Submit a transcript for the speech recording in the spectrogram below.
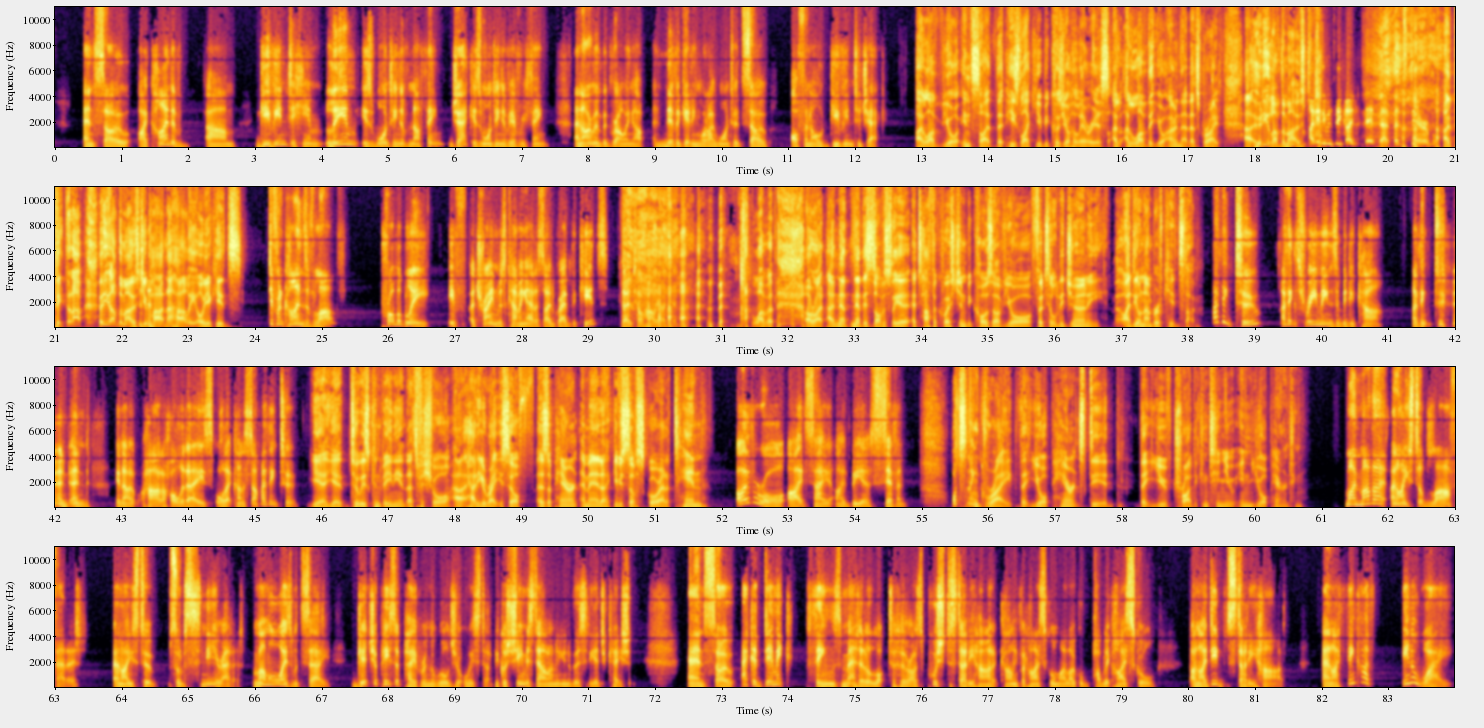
And so I kind of um, give in to him. Liam is wanting of nothing. Jack is wanting of everything. And I remember growing up and never getting what I wanted. So often I'll give in to Jack. I love your insight that he's like you because you're hilarious. I, I love that you own that. That's great. Uh, who do you love the most? I didn't even think I said that. That's terrible. I picked it up. Who do you love the most? Your partner, Harley, or your kids? Different kinds of love. Probably if a train was coming at us, I'd grab the kids. Don't tell Harley I said that. I love it. All right. Uh, now, now, this is obviously a, a tougher question because of your fertility journey. Ideal number of kids, though? I think two. I think three means a bigger car. I think two, and and you know harder holidays, all that kind of stuff. I think two. Yeah, yeah, two is convenient. That's for sure. Uh, how do you rate yourself as a parent, Amanda? Give yourself a score out of ten. Overall, I'd say I'd be a seven. What's something great that your parents did that you've tried to continue in your parenting? My mother and I used to laugh at it and I used to sort of sneer at it. Mum always would say, Get your piece of paper and the world's your oyster because she missed out on a university education. And so academic things mattered a lot to her. I was pushed to study hard at Carlingford High School, my local public high school. And I did study hard. And I think I've, in a way,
